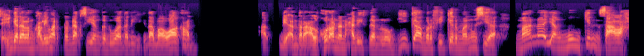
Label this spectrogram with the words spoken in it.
Sehingga dalam kalimat redaksi yang kedua tadi kita bawakan, di antara Al-Quran dan hadis dan logika berpikir manusia, mana yang mungkin salah?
